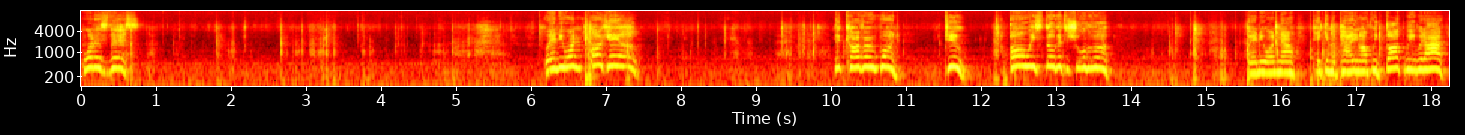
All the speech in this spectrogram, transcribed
What is this? Randy one RKO. The cover one, two. Oh, he still get the shoulder up. Randy one now taking the padding off. We thought we would have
